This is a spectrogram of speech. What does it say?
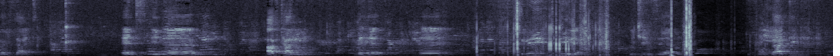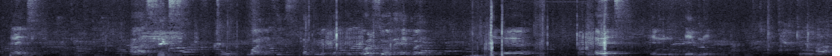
12.30. And in uh, afternoon, they have uh, three periods, which is uh, around 4 to 4.30 and uh, 6 to 1, I think something like that. And also they have uh, in uh, 8 in evening to Ah,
